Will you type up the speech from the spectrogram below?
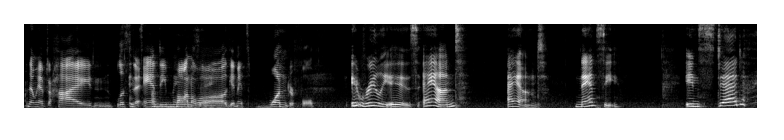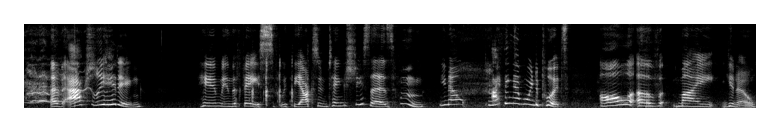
And then we have to hide and listen It's to Andy amazing. monologue, and it's wonderful. It really is. And, and, Nancy, instead of actually hitting him in the face with the oxygen tank, she says, hmm, you know, I think I'm going to put all of my, you know,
